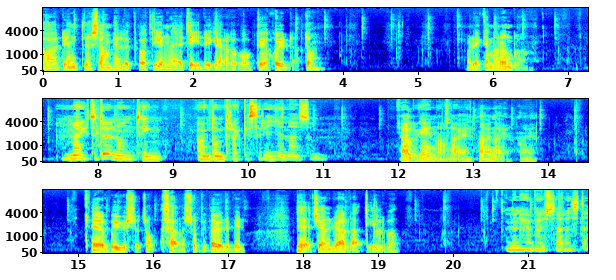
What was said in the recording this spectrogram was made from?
hade inte samhället gått in tidigare och eh, skyddat dem? Och det kan man undra. Märkte du någonting av de trakasserierna som... Aldrig innan, nej, nej, nej. nej. Det är buset som fanns uppe i Rödeby. Det kände ju alla till. va. Men hur busades det?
